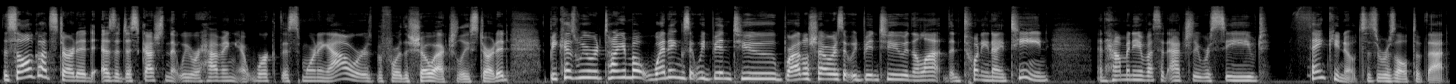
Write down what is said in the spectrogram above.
This all got started as a discussion that we were having at work this morning, hours before the show actually started, because we were talking about weddings that we'd been to, bridal showers that we'd been to in the la- in 2019, and how many of us had actually received thank you notes as a result of that.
